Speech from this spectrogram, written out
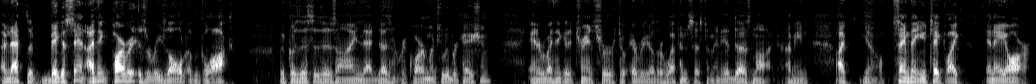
And that's the biggest sin. I think part of it is a result of the Glock because this is a design that doesn't require much lubrication. And everybody thinks that it transfers to every other weapon system, and it does not. I mean, I, you know, same thing. You take like an AR,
